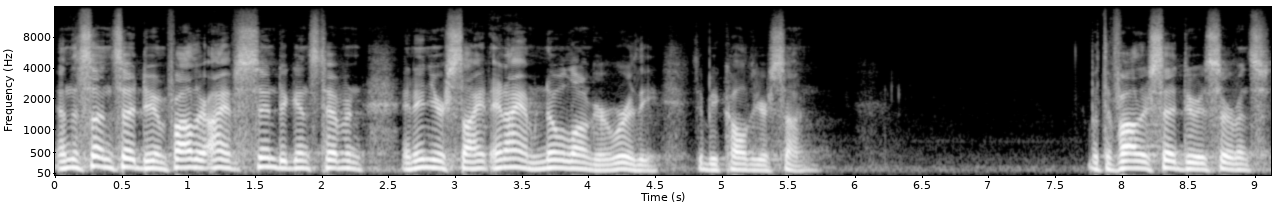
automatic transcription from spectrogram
And the son said to him, Father, I have sinned against heaven and in your sight, and I am no longer worthy to be called your son. But the father said to his servants,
